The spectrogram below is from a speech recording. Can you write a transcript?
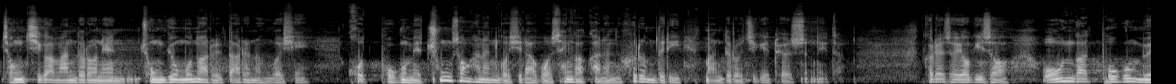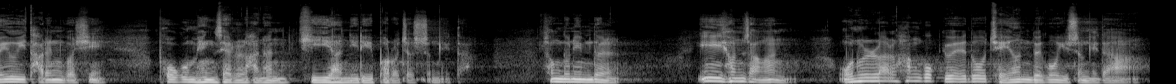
정치가 만들어낸 종교 문화를 따르는 것이 곧 복음에 충성하는 것이라고 생각하는 흐름들이 만들어지게 되었습니다. 그래서 여기서 온갖 복음 외의 다른 것이 복음 행세를 하는 기이한 일이 벌어졌습니다. 성도님들, 이 현상은 오늘날 한국 교회도 재현되고 있습니다.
